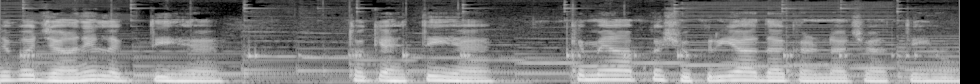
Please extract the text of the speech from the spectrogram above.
जब वह जाने लगती है तो कहती है कि मैं आपका शुक्रिया अदा करना चाहती हूँ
